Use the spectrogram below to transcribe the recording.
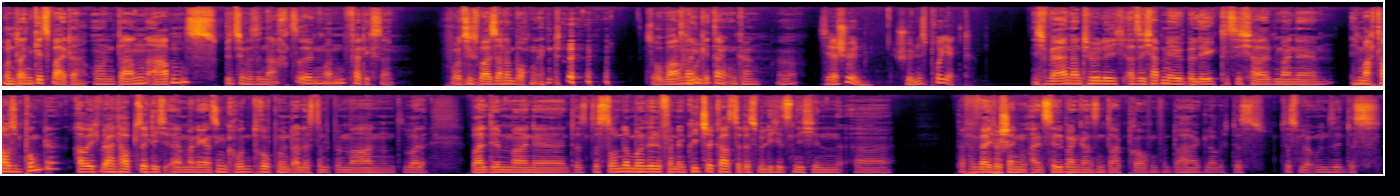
und dann geht's weiter. Und dann abends bzw. nachts irgendwann fertig sein. Vorzugsweise an einem Wochenende. so war cool. mein Gedankengang. Ja. Sehr schön. Schönes Projekt. Ich wäre natürlich, also ich habe mir überlegt, dass ich halt meine, ich mache 1000 Punkte, aber ich werde halt hauptsächlich äh, meine ganzen Grundtruppen und alles damit bemalen und so weiter. Weil denn meine, das, das Sondermodell von dem Creature Caster, das will ich jetzt nicht in, äh, Dafür werde ich wahrscheinlich ein Silber einen ganzen Tag brauchen. Von daher glaube ich, das, das wäre Unsinn, das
